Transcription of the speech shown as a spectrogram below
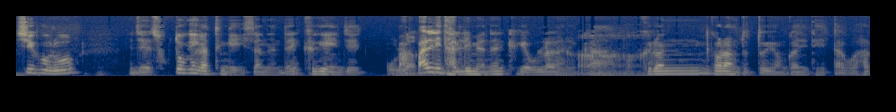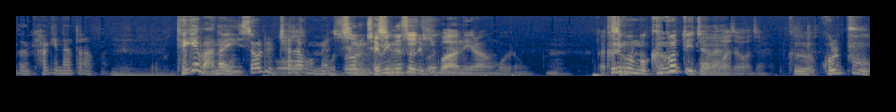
식으로 이제 속도계 같은 게 있었는데 그게 이제 막 올라가. 빨리 달리면은 그게 올라가니까 아. 뭐 그런 거랑도 또 연관이 돼 있다고 하더, 하긴 하더라고요. 음. 되게 많아 이 썰을 뭐, 찾아보면 뭐썰 진- 재밌는 썰이. 기관이랑 뭐 이런. 음. 그러니까 그리고 진- 뭐 그것도 어, 있잖아요. 맞아 맞아. 그 골프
